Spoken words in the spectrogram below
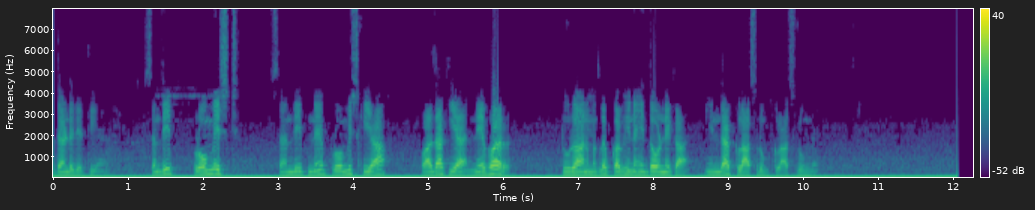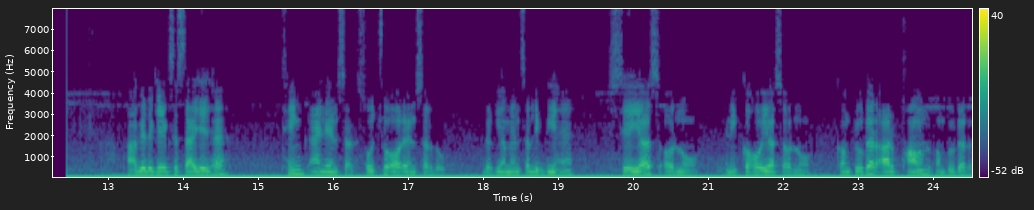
दंड देती है। संदीप प्रोमिस्ड संदीप ने प्रोमिस किया, वादा किया नेभर टू रन मतलब कभी नहीं दौड़ने का इन द क्लासरूम क्लासरूम में। आगे देखिए एक्सरसाइजेज है। थिंक एंड आंसर सोचो और आंसर दो। देखिए, हम आंसर लिख दिए हैं। से यस और नो यानी कहो यस और no computers are found computer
